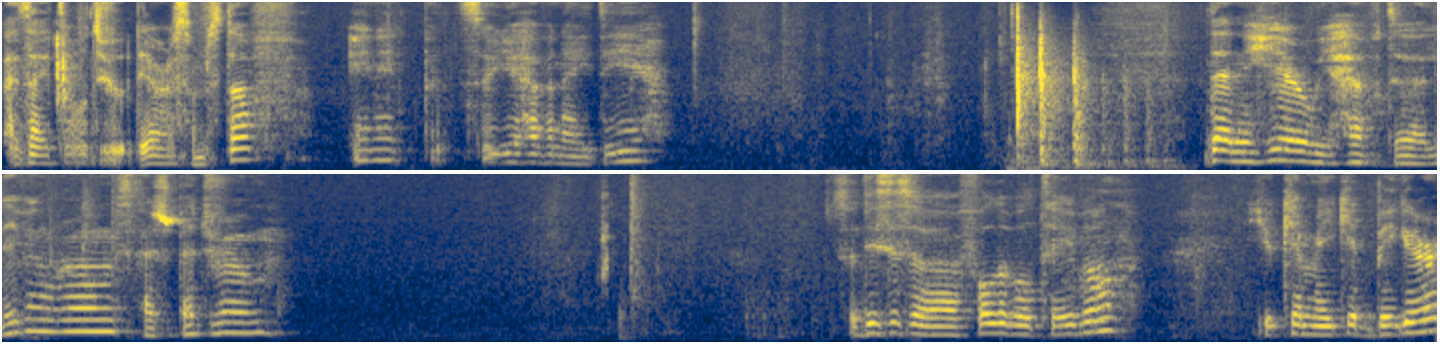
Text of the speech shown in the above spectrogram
as I told you there are some stuff in it but so you have an idea. Then here we have the living room slash bedroom. So this is a foldable table. You can make it bigger.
